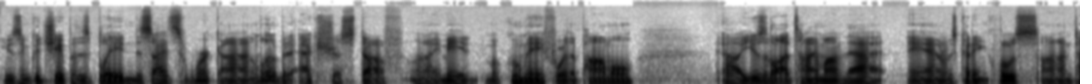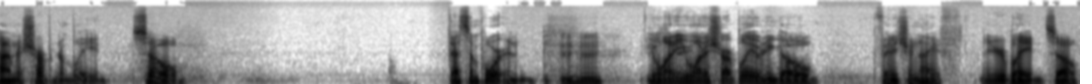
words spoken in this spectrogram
he was in good shape with his blade and decides to work on a little bit of extra stuff. Uh, he made mokume for the pommel, uh, used a lot of time on that, and was cutting it close on time to sharpen the blade. So that's important. Mm-hmm. You want you want a sharp blade when you go finish your knife or your blade. So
